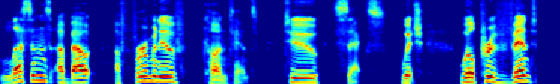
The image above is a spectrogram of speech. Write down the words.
lessons about affirmative content to sex, which will prevent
